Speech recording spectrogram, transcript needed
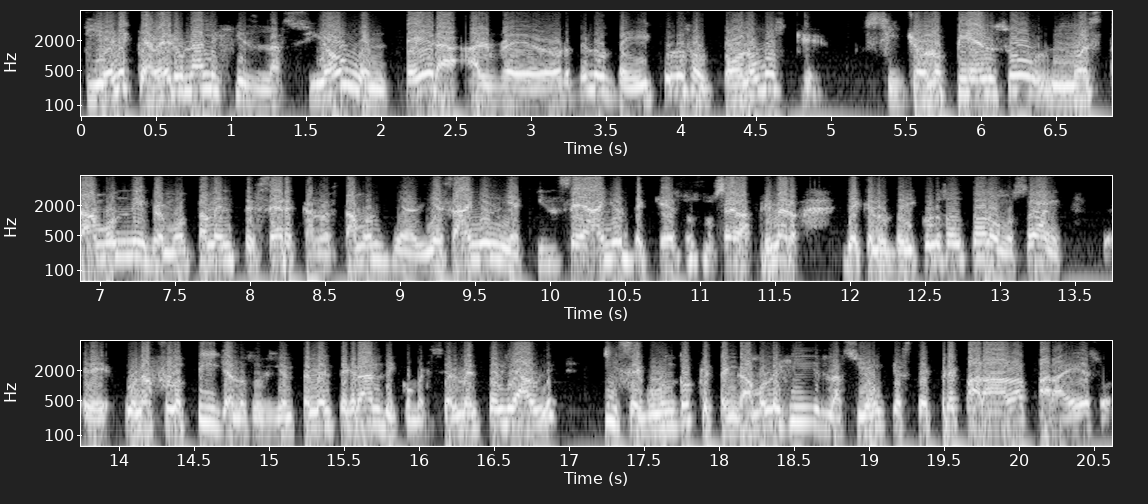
Tiene que haber una legislación entera alrededor de los vehículos autónomos que si yo lo pienso, no estamos ni remotamente cerca, no estamos ni a 10 años ni a 15 años de que eso suceda. Primero, de que los vehículos autónomos sean eh, una flotilla lo suficientemente grande y comercialmente viable. Y segundo, que tengamos legislación que esté preparada para eso.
